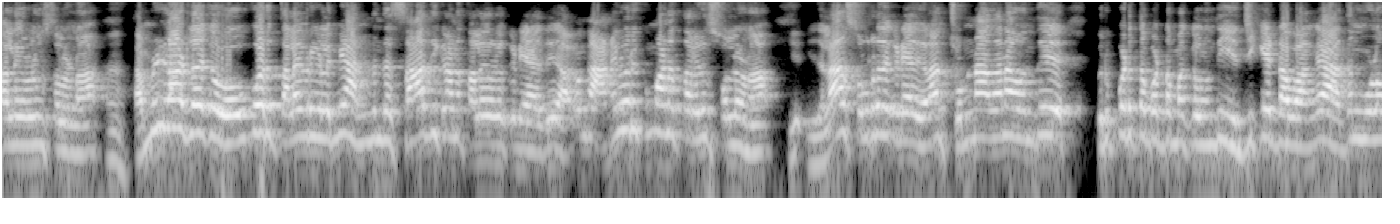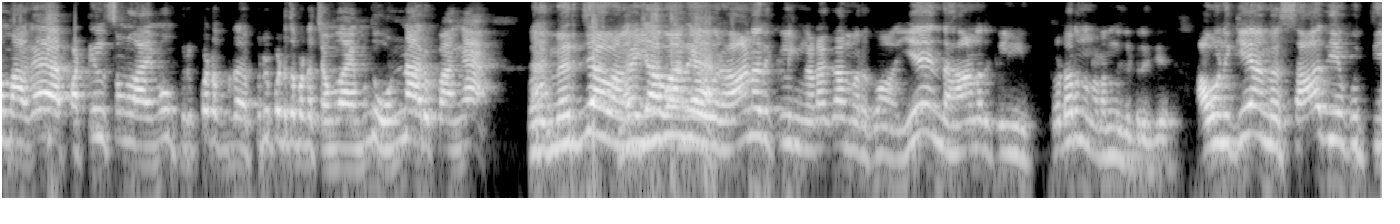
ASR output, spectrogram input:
தலைவர்கள் சொல்லணும். தமிழ்நாட்டுல இருக்க ஒவ்வொரு தலைவர்களுமே அந்தந்த சாதிக்கான தலைவர்கள் கிடையாது. அவங்க அனைவருக்குமான தலைவர் சொல்லணும். இதெல்லாம் சொல்றது கிடையாது. இதெல்லாம் சொன்னாதானே வந்து பிற்படுத்தப்பட்ட மக்கள் வந்து எஜுகேட் ஆவாங்க. அதன் மூலமாக பட்டியல் சமுதாயமும் பிற்படுத்த பிற்படுத்தப்பட்ட சமுதாயம் வந்து ஒன்னா இருப்பாங்க. ஒரு மெர்ஜ் ஆவாங்க. ஒரு ஹானர் கில்லிங் நடக்காம இருக்கும். ஏன் இந்த ஹானர் கில்லிங் தொடர்ந்து நடந்துகிட்டு இருக்கு அவனுக்கு ஏன் அந்த சாதிய புத்தி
